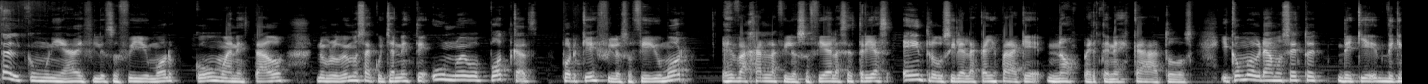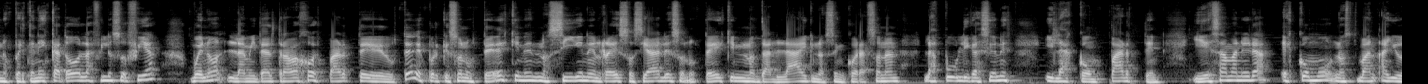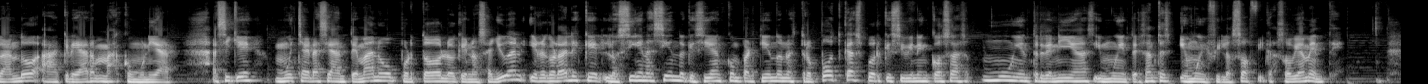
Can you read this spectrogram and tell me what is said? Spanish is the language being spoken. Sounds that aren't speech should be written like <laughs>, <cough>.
¿Qué tal comunidad de filosofía y humor? ¿Cómo han estado? Nos volvemos a escuchar en este un nuevo podcast. ¿Por qué filosofía y humor? Es bajar la filosofía de las estrellas e introducirla en las calles para que nos pertenezca a todos. ¿Y cómo logramos esto de que, de que nos pertenezca a todos la filosofía? Bueno, la mitad del trabajo es parte de ustedes, porque son ustedes quienes nos siguen en redes sociales, son ustedes quienes nos dan like, nos encorazonan las publicaciones y las comparten. Y de esa manera es como nos van ayudando a crear más comunidad. Así que muchas gracias de antemano por todo lo que nos ayudan y recordarles que lo siguen haciendo, que sigan compartiendo nuestro podcast, porque si vienen cosas muy entretenidas y muy interesantes y muy filosóficas, obviamente.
